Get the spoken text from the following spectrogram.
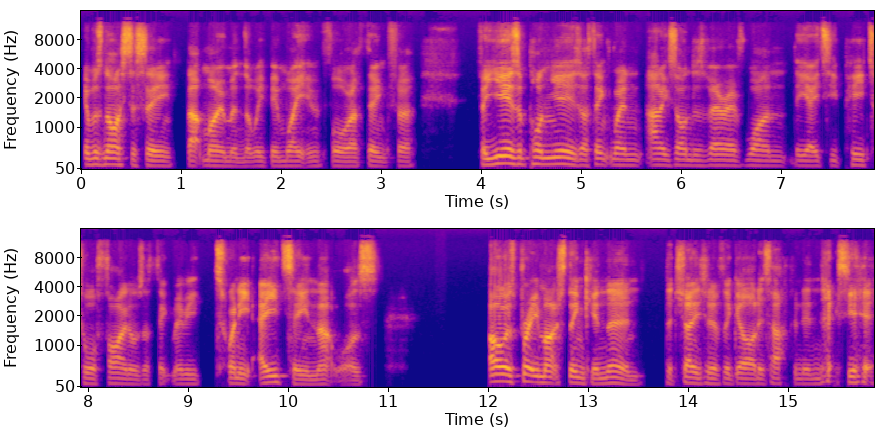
it was nice to see that moment that we've been waiting for. I think for for years upon years. I think when Alexander Zverev won the ATP Tour Finals, I think maybe 2018 that was. I was pretty much thinking then the changing of the guard is happening next year,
